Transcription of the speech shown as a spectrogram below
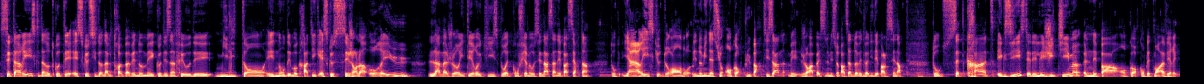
C'est un risque. D'un autre côté, est-ce que si Donald Trump avait nommé que des inféodés militants et non démocratiques, est-ce que ces gens-là auraient eu la majorité requise pour être confirmés au Sénat? Ça n'est pas certain. Donc il y a un risque de rendre les nominations encore plus partisanes, mais je rappelle, ces nominations partisanes doivent être validées par le Sénat. Donc cette crainte existe, elle est légitime, elle n'est pas encore complètement avérée.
